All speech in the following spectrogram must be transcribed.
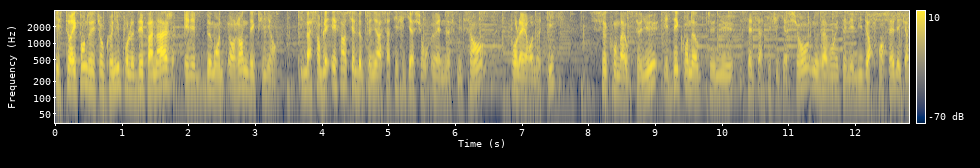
Historiquement, nous étions connus pour le dépannage et les demandes urgentes des clients. Il m'a semblé essentiel d'obtenir la certification EN 9100 pour l'aéronautique, ce qu'on a obtenu, et dès qu'on a obtenu cette certification, nous avons été les leaders français des cales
